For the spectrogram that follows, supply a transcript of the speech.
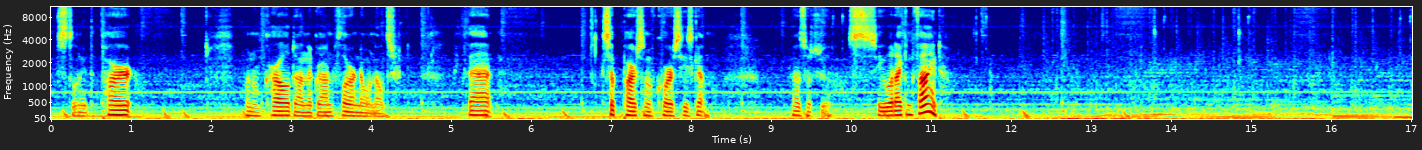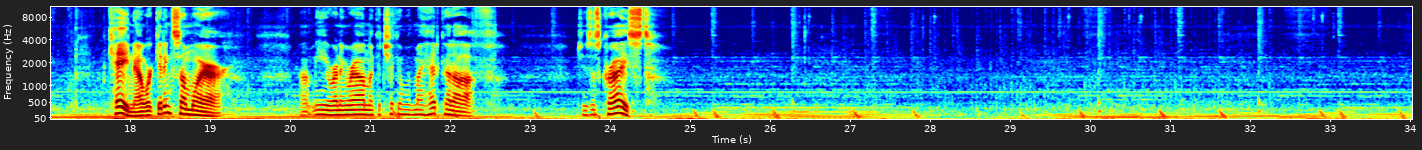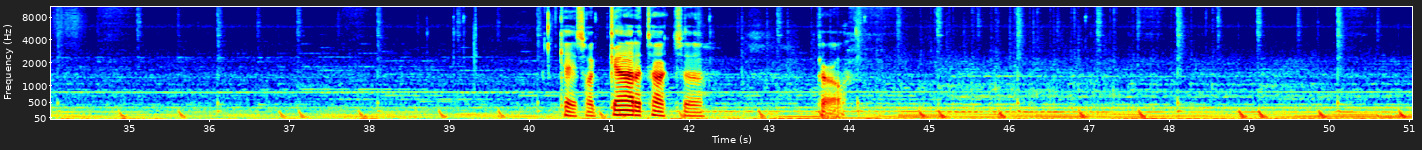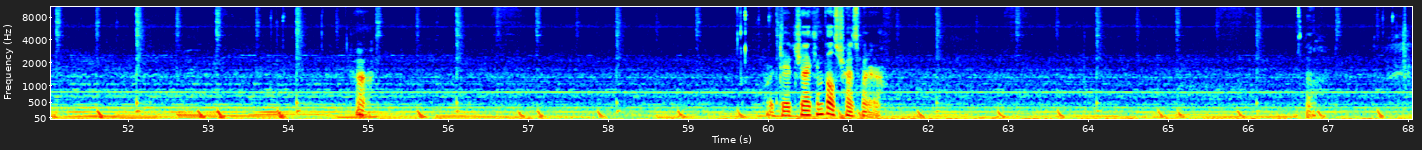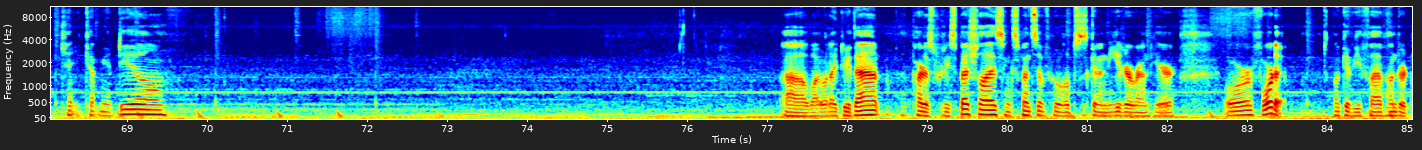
Still need the part. One from Carl on the ground floor, no one else like that. Except Parson, of course, he's got... To see what I can find. Okay, now we're getting somewhere. Not me running around like a chicken with my head cut off. Jesus Christ. Okay, so I gotta talk to Carl. Huh. Or data jack impulse transmitter. Oh. Can't you cut me a deal? Uh, why would I do that? The part is pretty specialized and expensive. Who else is going to need it around here? Or afford it? I'll give you 500.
